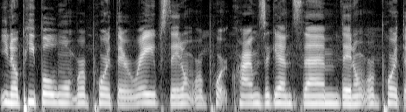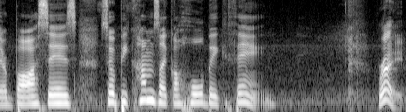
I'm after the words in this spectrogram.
You know, people won't report their rapes, they don't report crimes against them, they don't report their bosses, so it becomes like a whole big thing. Right.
